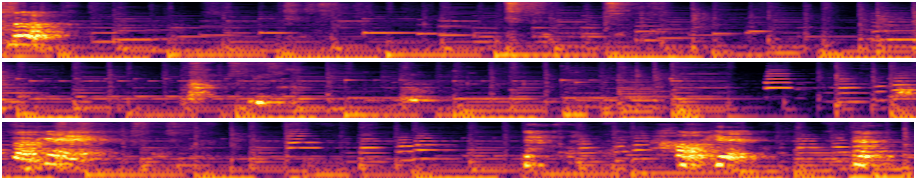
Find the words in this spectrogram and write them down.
Okay. okay.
